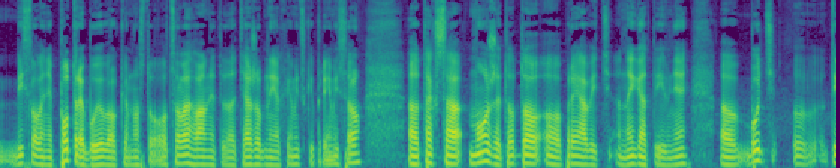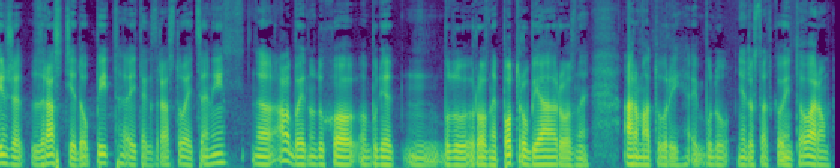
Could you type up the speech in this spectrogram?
vyslovene potrebujú veľké množstvo ocele, hlavne teda ťažobný a chemický priemysel, tak sa môže toto prejaviť negatívne. Buď tým, že zrastie dopyt, aj tak zrastú aj ceny, alebo jednoducho bude, budú rôzne potrubia, rôzne armatúry, aj budú nedostatkovým tovarom,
